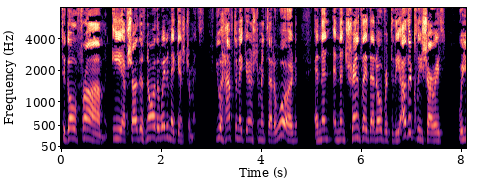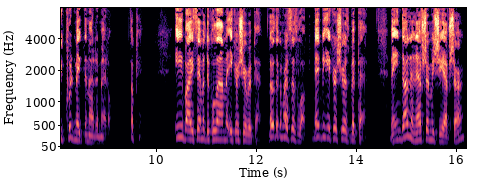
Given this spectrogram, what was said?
to go from EF shar. There's no other way to make instruments. You have to make your instruments out of wood and then, and then translate that over to the other kli sharis where you could make them out of metal. Okay. No, the Gemara says, look, maybe ikar shir is bepeh. Vein done an efshar mishi efshar.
